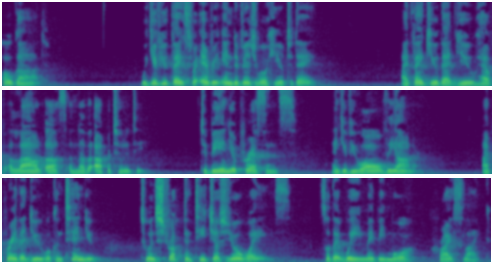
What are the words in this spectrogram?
O God, we give you thanks for every individual here today. I thank you that you have allowed us another opportunity to be in your presence and give you all the honor. I pray that you will continue to instruct and teach us your ways so that we may be more Christ like.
